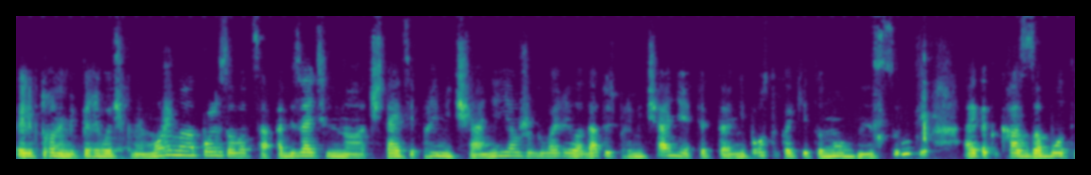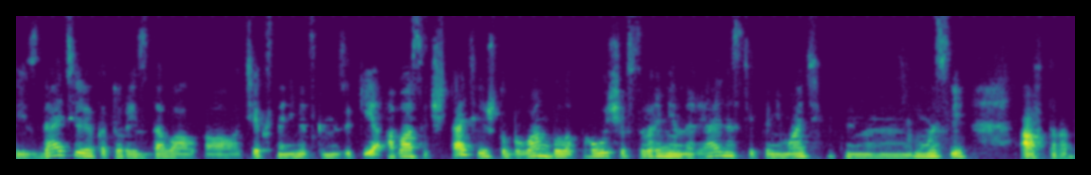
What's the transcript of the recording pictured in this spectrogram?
электронными переводчиками можно пользоваться. Обязательно читайте примечания, я уже говорила, да, то есть примечания – это не просто какие-то нудные ссылки, а это как раз забота издателя, который издавал э, текст на немецком языке, о вас, о читателе, чтобы вам было проще в современной реальности понимать э, мысли автора.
